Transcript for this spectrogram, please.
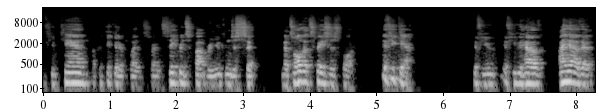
If you can, a particular place, right? A sacred spot where you can just sit. That's all that space is for, if you can. If you if you have, I have it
